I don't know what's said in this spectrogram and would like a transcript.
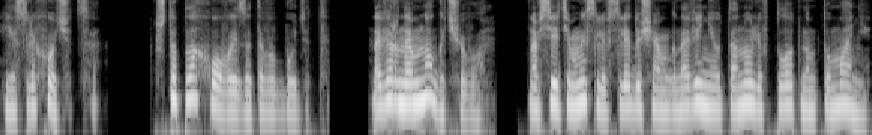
если хочется? Что плохого из этого будет? Наверное, много чего. Но все эти мысли в следующее мгновение утонули в плотном тумане,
